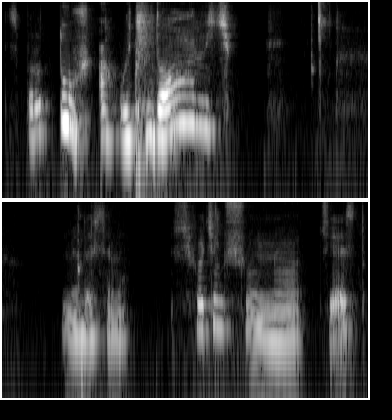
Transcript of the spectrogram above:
Dispărut uș. Ah, uite, doamne, ce... Nu mi-am dat seama. și facem și un uh, chest.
